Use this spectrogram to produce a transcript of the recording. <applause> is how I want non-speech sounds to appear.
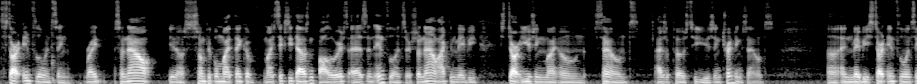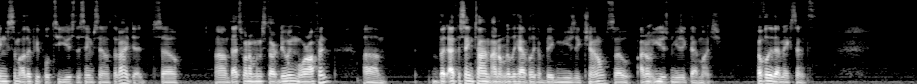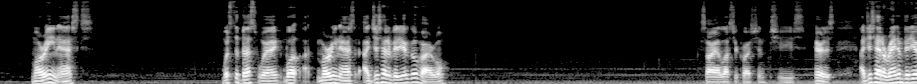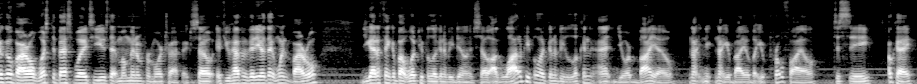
start influencing, right? So now, you know, some people might think of my 60,000 followers as an influencer. So now I can maybe start using my own sounds as opposed to using trending sounds. Uh, and maybe start influencing some other people to use the same sounds that I did. So um, that's what I'm going to start doing more often. Um, but at the same time, I don't really have like a big music channel, so I don't use music that much. Hopefully that makes sense. Maureen asks, What's the best way? Well, Maureen asked, I just had a video go viral. Sorry, I lost your question. Jeez. Here it is. I just had a random video go viral. What's the best way to use that momentum for more traffic? So if you have a video that went viral, you got to think about what people are going to be doing. So a lot of people are going to be looking at your bio, not not your bio, but your profile to see, okay,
